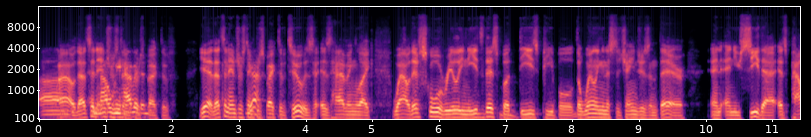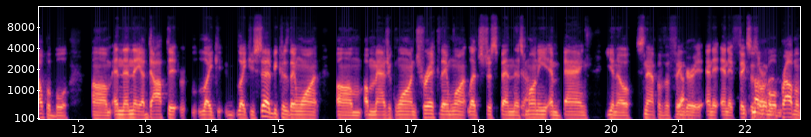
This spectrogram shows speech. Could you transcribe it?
Um, wow, that's an interesting perspective. yeah, that's an interesting yeah. perspective too. Is is having like, wow, this school really needs this, but these people, the willingness to change isn't there, and and you see that it's palpable. Um, and then they adopt it like like you said because they want um, a magic wand trick. They want let's just spend this yeah. money and bang, you know, snap of a finger, yeah. and it and it fixes our whole problem.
